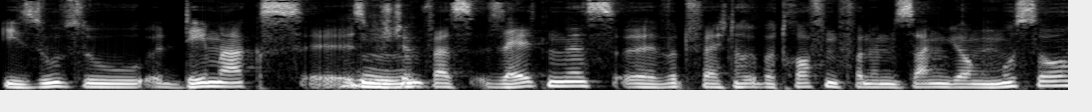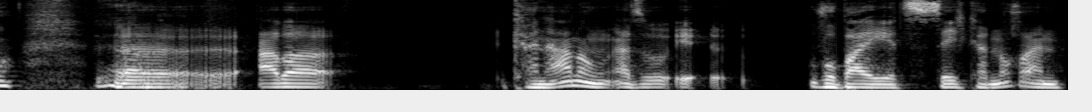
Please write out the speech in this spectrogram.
Isuzu D-Max äh, ist mhm. bestimmt was Seltenes, äh, wird vielleicht noch übertroffen von einem Sangyong Musso. Ja. Äh, aber keine Ahnung, also äh, wobei, jetzt sehe ich gerade noch einen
